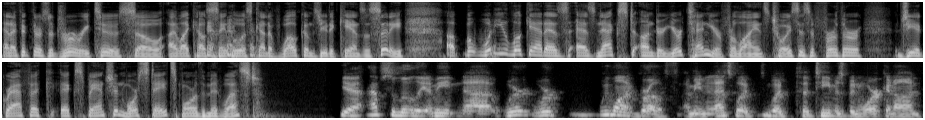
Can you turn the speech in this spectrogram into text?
And I think there's a Drury too. So I like how St. Louis kind of welcomes you to Kansas City. Uh, but what do you look at as, as next under your tenure for Lion's Choice? Is it further geographic expansion, more states, more of the Midwest? Yeah, absolutely. I mean, uh, we're we're we want growth. I mean, that's what what the team has been working on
